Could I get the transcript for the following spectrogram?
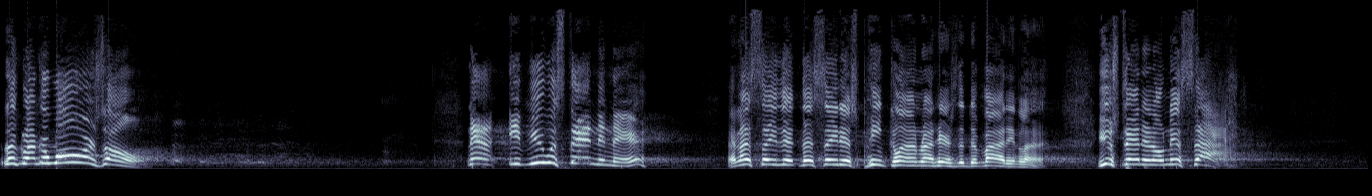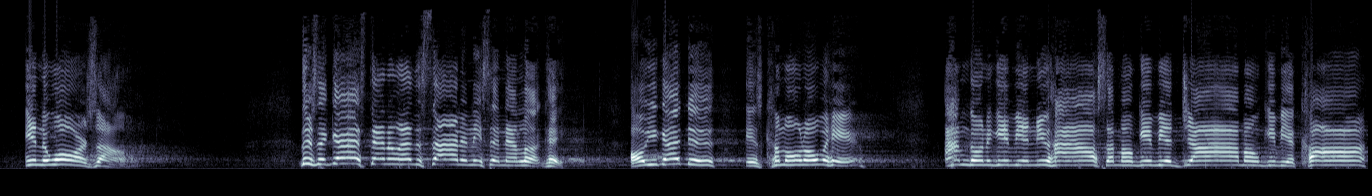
Look like a war zone. Now, if you were standing there, and let's say that let's say this pink line right here is the dividing line. You're standing on this side in the war zone. There's a guy standing on the other side, and he said, Now look, hey, all you got to do is come on over here. I'm going to give you a new house. I'm going to give you a job. I'm going to give you a car.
